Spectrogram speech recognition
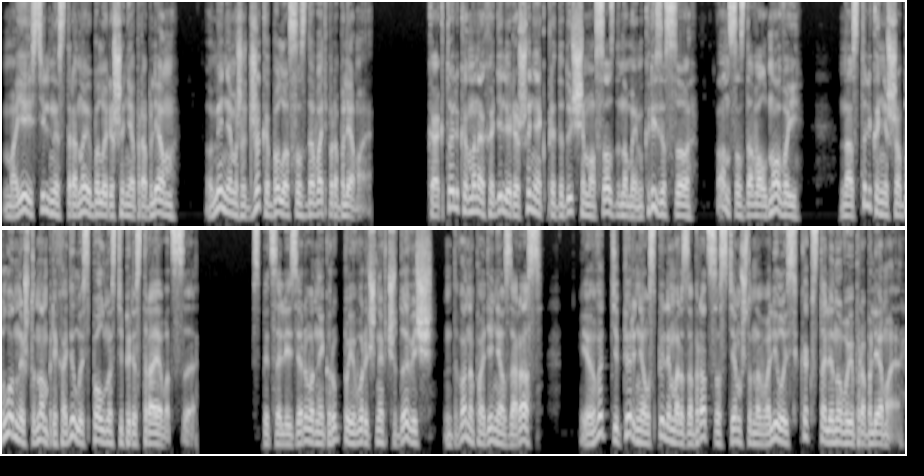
Моей сильной стороной было решение проблем, умением же Джека было создавать проблемы. Как только мы находили решение к предыдущему созданному им кризису, он создавал новый, настолько нешаблонный, что нам приходилось полностью перестраиваться. Специализированной группой его ручных чудовищ, два нападения за раз, и вот теперь не успели мы разобраться с тем, что навалилось, как встали новые проблемы.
